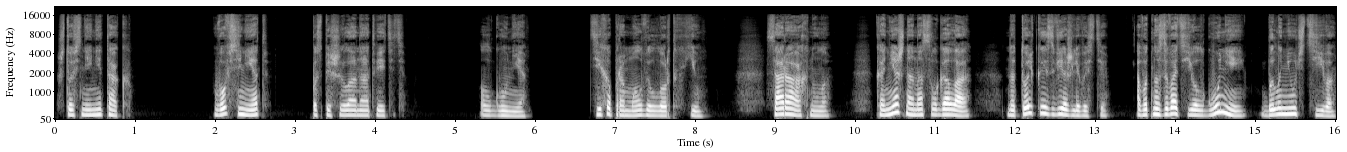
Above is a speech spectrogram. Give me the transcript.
что с ней не так. Вовсе нет, поспешила она ответить. Лгунья. Тихо промолвил лорд Хью. Сара ахнула. Конечно, она солгала, но только из вежливости. А вот называть ее лгуньей было неучтиво.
